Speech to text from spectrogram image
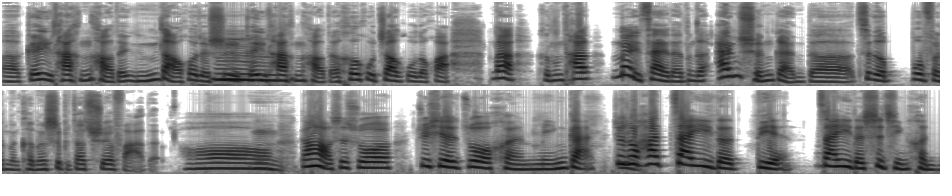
呃给予他很好的引导，或者是给予他嗯很好的呵护照顾的话，那可能他内在的那个安全感的这个部分呢，可能是比较缺乏的。哦，嗯，刚刚老师说巨蟹座很敏感，就是说嗯。他在意的点、在意的事情很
